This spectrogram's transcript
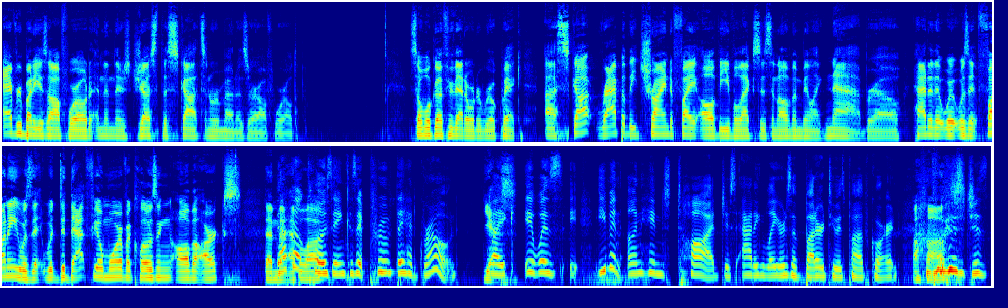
everybody is off world, and then there's just the Scots and Ramonas are off world. So we'll go through that order real quick. Uh, Scott rapidly trying to fight all the evil exes, and all of them being like, "Nah, bro. How did it? Was it funny? Was it? Did that feel more of a closing all the arcs that the felt epilogue?" closing because it proved they had grown. Yes. Like it was even unhinged Todd just adding layers of butter to his popcorn Uh-huh. was just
